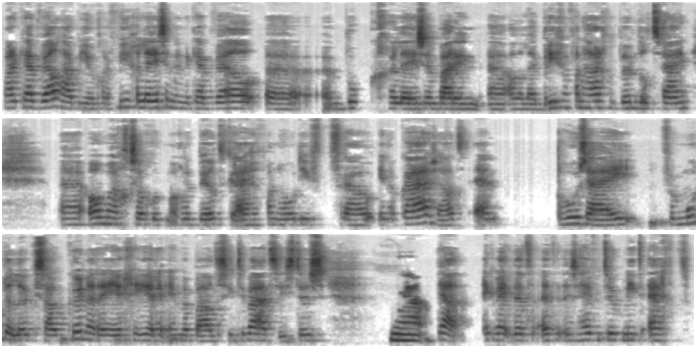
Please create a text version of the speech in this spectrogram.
Maar ik heb wel haar biografie gelezen en ik heb wel uh, een boek gelezen waarin uh, allerlei brieven van haar gebundeld zijn. Uh, om een zo goed mogelijk beeld te krijgen van hoe die vrouw in elkaar zat en hoe zij vermoedelijk zou kunnen reageren in bepaalde situaties. Dus ja, ja ik weet dat het, het heeft natuurlijk niet echt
